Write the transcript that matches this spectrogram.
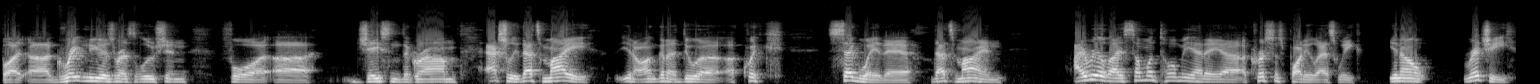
But uh, great New Year's resolution for uh, Jason DeGrom. Actually, that's my, you know, I'm to do a, a, quick segue there. That's mine. I realized someone told me at a, uh, a Christmas party last week, you know, Richie,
